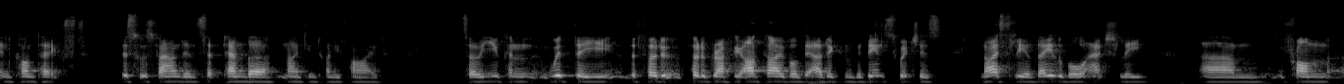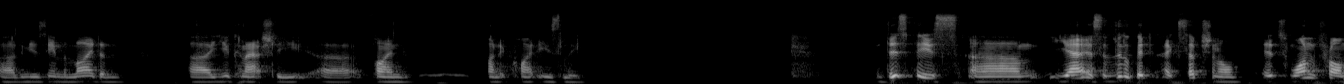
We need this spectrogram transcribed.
in context. This was found in September 1925. So you can, with the, the photo, photographic archive of the Oudheidkundige Dienst, which is nicely available actually um, from uh, the museum in Leiden, uh, you can actually uh, find, find it quite easily. This piece, um, yeah, is a little bit exceptional. It's one from,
